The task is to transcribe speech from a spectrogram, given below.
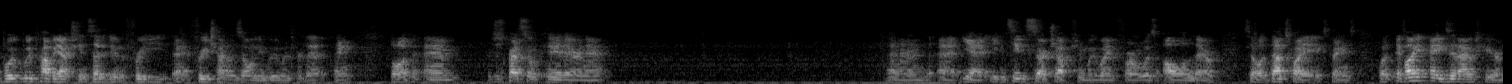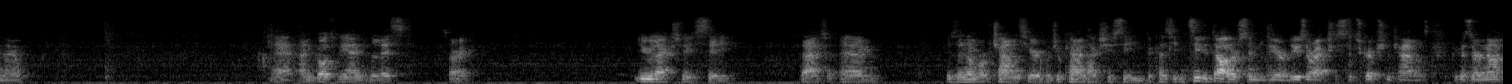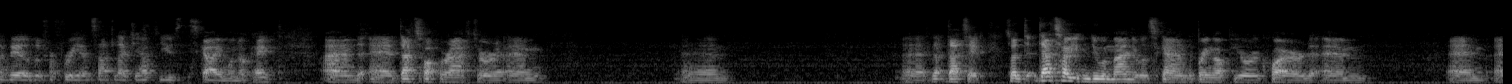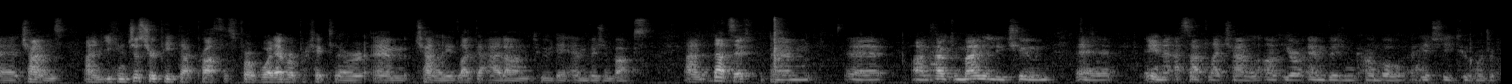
we, we probably actually instead of doing the free uh, free channels only, we went for that thing. But um, we just press OK there now. And uh, yeah, you can see the search option we went for was all there. So that's why it explains. But if I exit out here now uh, and go to the end of the list, sorry, you'll actually see that um, there's a number of channels here which you can't actually see because you can see the dollar symbol here. These are actually subscription channels because they're not available for free on satellite. You have to use the Sky one, okay? And uh, that's what we're after. Um, um, uh, that, that's it. So th that's how you can do a manual scan to bring up your required um, um, uh, channels, and you can just repeat that process for whatever particular um, channel you'd like to add on to the M Vision box. And that's it. Um, uh, on how to manually tune uh, in a satellite channel onto your M Vision Combo HD 200.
